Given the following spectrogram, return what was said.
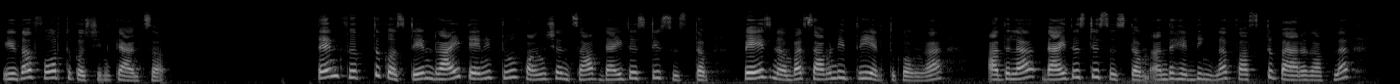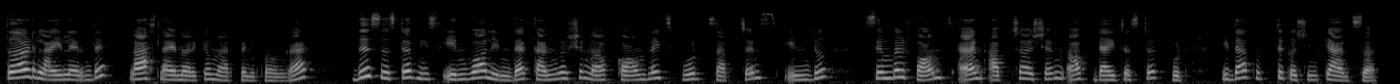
இதுதான் ஃபோர்த் கொஸ்டினுக்கு answer then fifth question write any two functions of digestive system page number seventy three எடுத்துக்கோங்க. அதில் டைஜஸ்டிவ் சிஸ்டம் அந்த ஹெட்டிங்கில் ஃபஸ்ட்டு பேராகிராஃபில் தேர்ட் லைன்லேருந்து லாஸ்ட் லைன் வரைக்கும் மார்க் பண்ணிக்கோங்க. This system is involve in the conversion of complex food substance into simple forms and absorption of digested food இதான் fifth question answer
